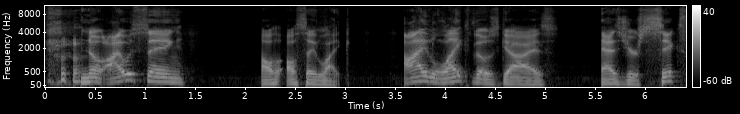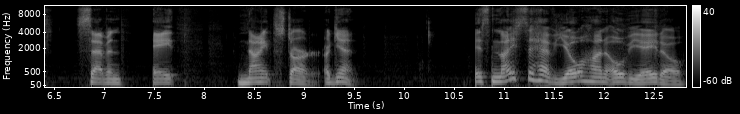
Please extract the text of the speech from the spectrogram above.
No, I was saying, I'll I'll say like, I like those guys as your sixth, seventh, eighth, ninth starter. Again, it's nice to have Johan Oviedo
